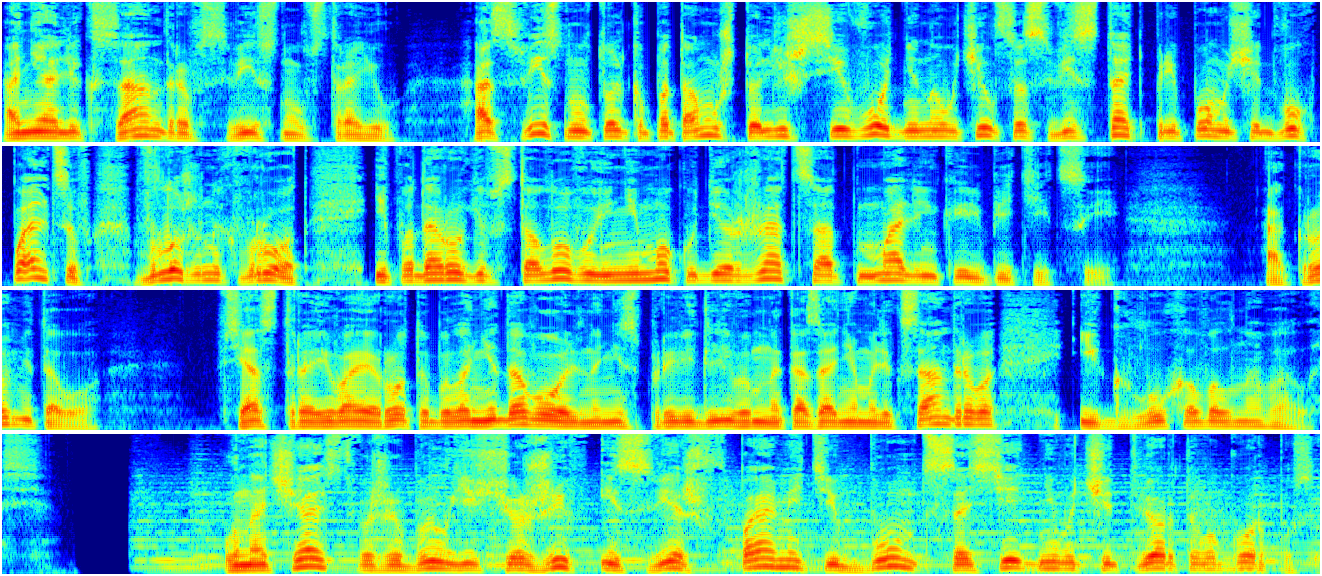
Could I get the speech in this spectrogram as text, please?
а не Александров свистнул в строю, а свистнул только потому, что лишь сегодня научился свистать при помощи двух пальцев, вложенных в рот, и по дороге в столовую не мог удержаться от маленькой репетиции. А кроме того, вся строевая рота была недовольна несправедливым наказанием Александрова и глухо волновалась. У начальства же был еще жив и свеж в памяти бунт соседнего четвертого корпуса.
